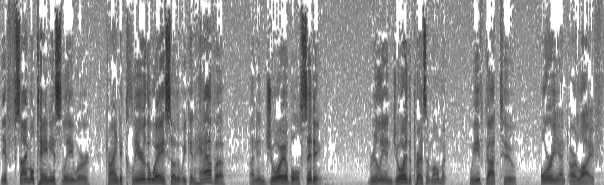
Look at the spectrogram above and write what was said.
if simultaneously we're trying to clear the way so that we can have a, an enjoyable sitting, really enjoy the present moment, we've got to orient our life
